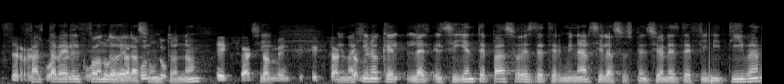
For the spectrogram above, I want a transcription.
se Falta ver el fondo, del, asunto, ¿no? Exactamente, exactamente. Me imagino que el siguiente paso es determinar si la suspensión es definitiva.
